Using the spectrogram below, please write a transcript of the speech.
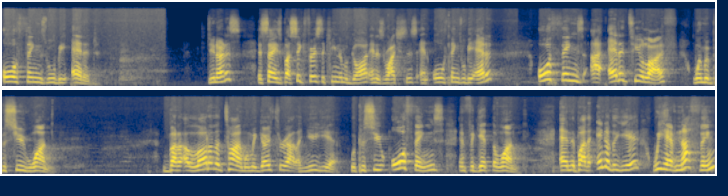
all things will be added. Do you notice? It says, But seek first the kingdom of God and his righteousness, and all things will be added. All things are added to your life when we pursue one. But a lot of the time, when we go throughout a new year, we pursue all things and forget the one. And by the end of the year, we have nothing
